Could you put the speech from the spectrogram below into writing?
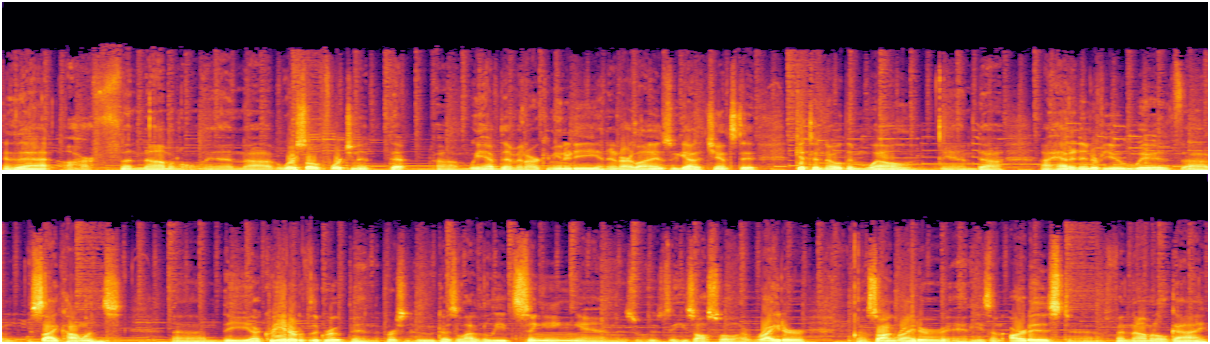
that are phenomenal. And uh, we're so fortunate that um, we have them in our community and in our lives. We got a chance to get to know them well. And uh, I had an interview with um, Cy Collins. Um, the uh, creator of the group and the person who does a lot of the lead singing, and is, he's also a writer, a songwriter, and he's an artist, a phenomenal guy.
